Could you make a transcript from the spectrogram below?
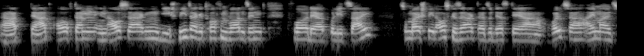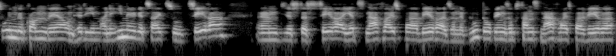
Er hat, der hat auch dann in Aussagen, die später getroffen worden sind, vor der Polizei zum Beispiel ausgesagt, also dass der Holzer einmal zu ihm gekommen wäre und hätte ihm eine E-Mail gezeigt zu Cera, ähm, dass das Cera jetzt nachweisbar wäre, also eine Blutdoping-Substanz nachweisbar wäre,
